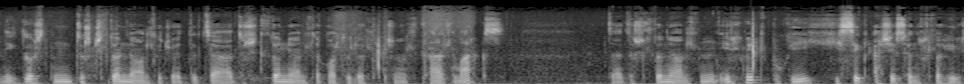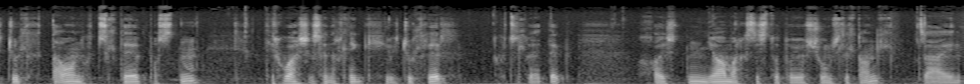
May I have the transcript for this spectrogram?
Нэгдүгээрт нь зөрчилдөөний онол гэж байдаг. За зөрчилдөөний онолыг гол төлөөлөгч нь бол Карл Маркс. За зөрчилдөөний онол нь эрх мэдэл бүхий хэсэг ашиг сонирхлоо хэрэгжүүлэх давуу нөхцөлтэй бусд нь тэрхүү ашиг сонирхлыг хэрэгжүүлэхээр нөхцөл байдаг. Хоёрт нь нео марксистууд буюу шүүмжлэлт онол. За энэ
